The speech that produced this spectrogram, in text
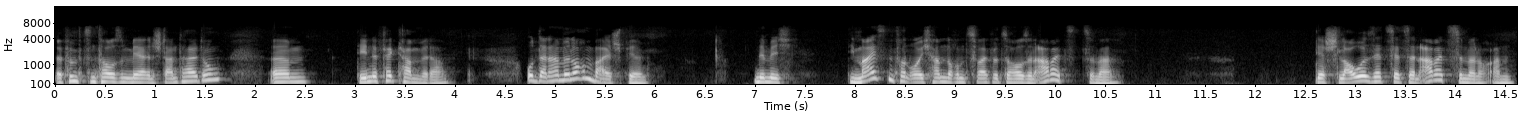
15.000 äh, mehr Instandhaltung. Ähm, den Effekt haben wir da. Und dann haben wir noch ein Beispiel. Nämlich, die meisten von euch haben doch im Zweifel zu Hause ein Arbeitszimmer. Der Schlaue setzt jetzt sein Arbeitszimmer noch an.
